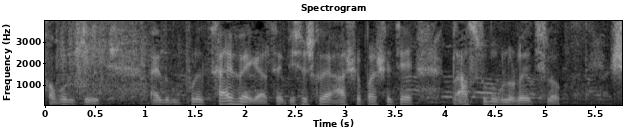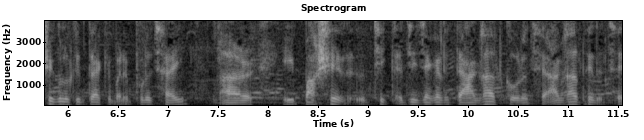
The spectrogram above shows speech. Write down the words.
ভবনটি একদম পুরো ছাই হয়ে গেছে, বিশেষ করে আশেপাশে যে ক্লাসরুমগুলো রয়েছিল, সেগুলো কিন্তু একেবারে পুরো ছাই। আর এই পাশের ঠিক যে জায়গাটিতে আঘাত করেছে, আঘাত এনেছে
